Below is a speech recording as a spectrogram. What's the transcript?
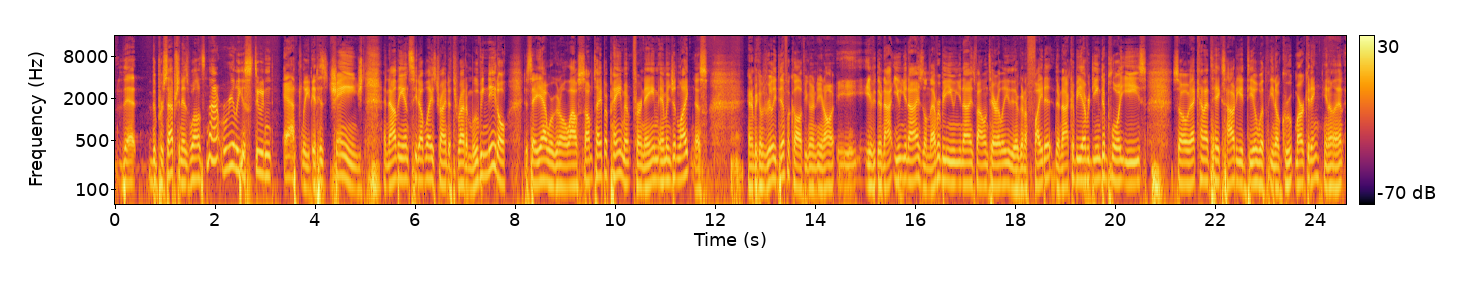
that the perception is, well, it's not really a student athlete. It has changed. And now the NCAA is trying to thread a moving needle to say, yeah, we're going to allow some type of payment for name, image, and likeness. And it becomes really difficult if you're going to, you know, if they're not unionized, they'll never be unionized voluntarily. They're going to fight it. They're not going to be ever deemed employees. So that kind of takes how do you deal with, you know, group marketing? You know, and,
